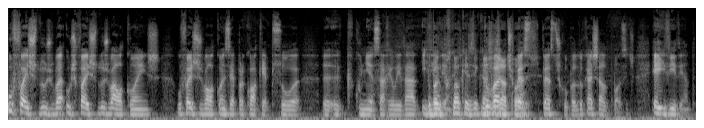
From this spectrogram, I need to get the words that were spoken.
O fecho dos, os fechos dos balcões, o fecho dos balcões é para qualquer pessoa uh, que conheça a realidade. Do Banco de Portugal quer dizer Caixa do banco, de peço, peço desculpa, do Caixa de Depósitos. É evidente.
